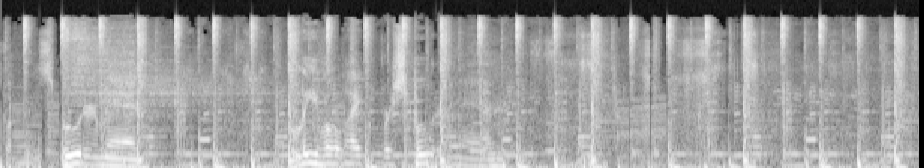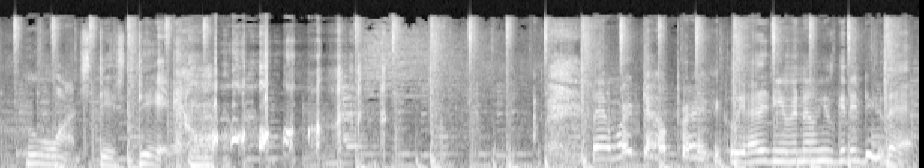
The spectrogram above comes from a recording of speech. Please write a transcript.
Fucking Spooder Man. Leave a like for Spooder Man. Who wants this dick? that worked out perfectly. I didn't even know he was gonna do that.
